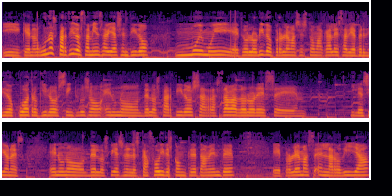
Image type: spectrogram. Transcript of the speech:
y que en algunos partidos también se había sentido muy, muy eh, dolorido, problemas estomacales, había perdido cuatro kilos incluso en uno de los partidos, arrastraba dolores eh, y lesiones en uno de los pies, en el escafoides concretamente, eh, problemas en la rodilla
